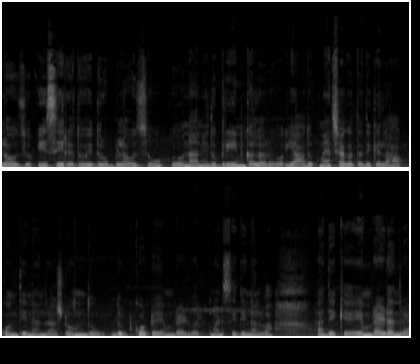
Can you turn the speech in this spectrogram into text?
ಬ್ಲೌಸು ಈ ಸೀರೆದು ಇದು ಬ್ಲೌಸು ನಾನು ಇದು ಗ್ರೀನ್ ಕಲರು ಯಾವುದಕ್ಕೆ ಮ್ಯಾಚ್ ಆಗುತ್ತೆ ಅದಕ್ಕೆಲ್ಲ ಹಾಕ್ಕೊತೀನಿ ಅಂದರೆ ಅಷ್ಟೊಂದು ದುಡ್ಡು ಕೊಟ್ಟು ಎಂಬ್ರಾಯ್ಡ್ ವರ್ಕ್ ಮಾಡಿಸಿದ್ದೀನಲ್ವ? ಅದಕ್ಕೆ ಎಂಬ್ರಾಯ್ಡ್ ಅಂದರೆ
